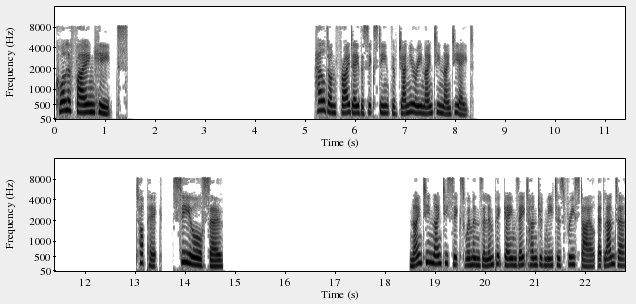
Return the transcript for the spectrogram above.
Qualifying heats. Held on Friday, 16 January 1998. Topic. See also 1996 Women's Olympic Games 800 meters freestyle Atlanta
